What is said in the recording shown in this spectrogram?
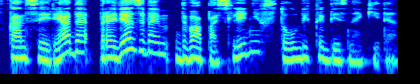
В конце ряда провязываем два последних столбика без накида.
